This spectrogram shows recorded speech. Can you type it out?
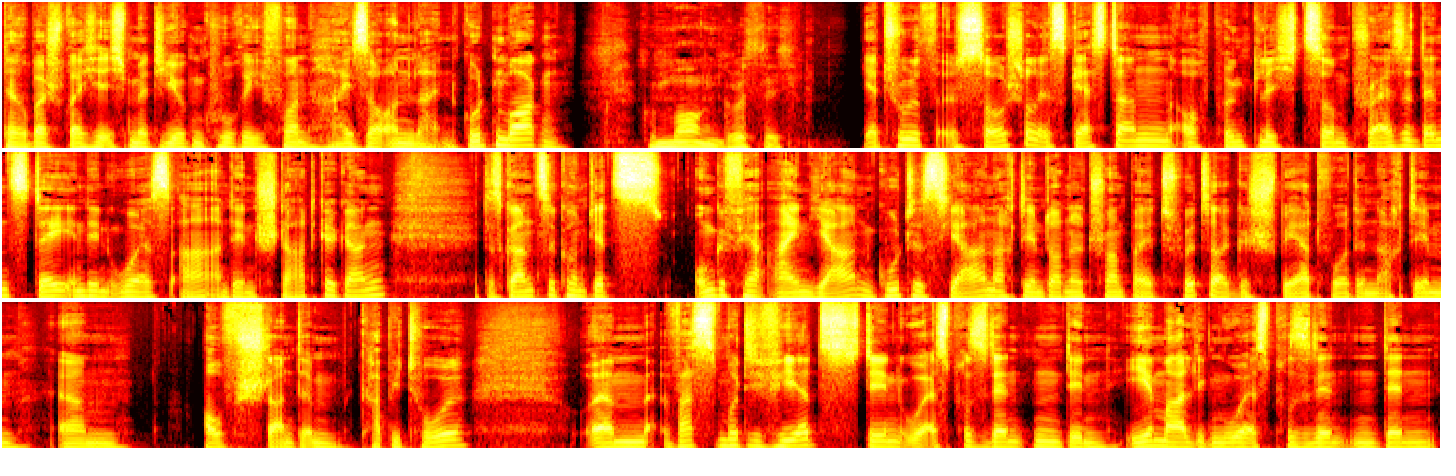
Darüber spreche ich mit Jürgen Kuri von Heise Online. Guten Morgen. Guten Morgen grüß dich. Ja, Truth Social ist gestern auch pünktlich zum President's Day in den USA an den Start gegangen. Das Ganze kommt jetzt ungefähr ein Jahr, ein gutes Jahr, nachdem Donald Trump bei Twitter gesperrt wurde, nach dem ähm, Aufstand im Kapitol. Ähm, was motiviert den US-Präsidenten, den ehemaligen US-Präsidenten denn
